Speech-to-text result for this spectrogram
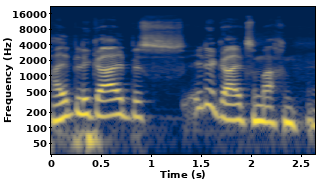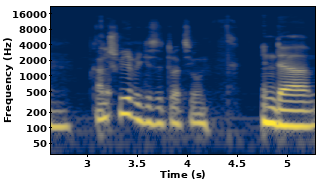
halblegal bis illegal zu machen. Mhm. Ganz schwierige Situation. In der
